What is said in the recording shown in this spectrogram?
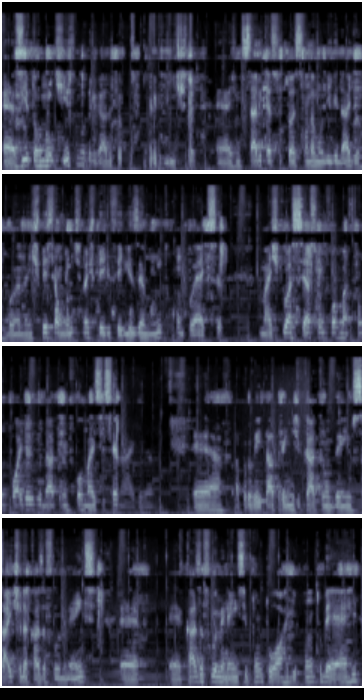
É, Vitor, muitíssimo obrigado pela sua entrevista. É, a gente sabe que a situação da mobilidade urbana, especialmente nas periferias, é muito complexa, mas que o acesso à informação pode ajudar a transformar esse cenário. Né? É, aproveitar para indicar também o site da Casa Fluminense, é, é casafluminense.org.br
